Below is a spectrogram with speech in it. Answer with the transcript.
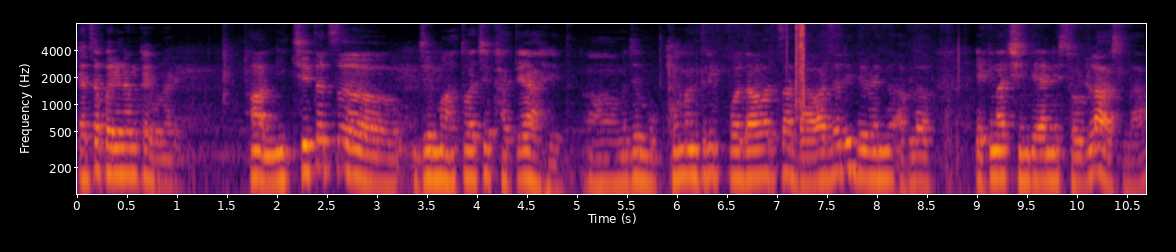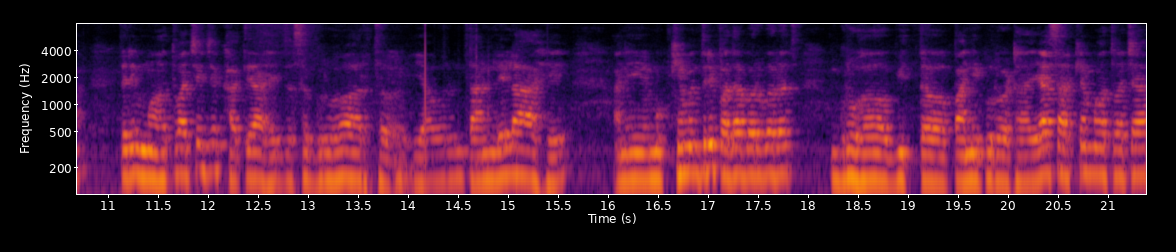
त्याचा परिणाम काय होणार आहे? हां निश्चितच अ, जे महत्त्वाचे खाते आहेत अ, म्हणजे मुख्यमंत्री पदावरचा दावा जरी देवेंद्र आपलं एकनाथ शिंदे यांनी सोडला असला तरी महत्त्वाचे जे खाते आहेत जसं गृह अर्थ यावरून ताणलेला आहे. आणि मुख्यमंत्री पदाबरोबरच गृह वित्त पाणी पुरवठा यासारख्या महत्त्वाच्या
